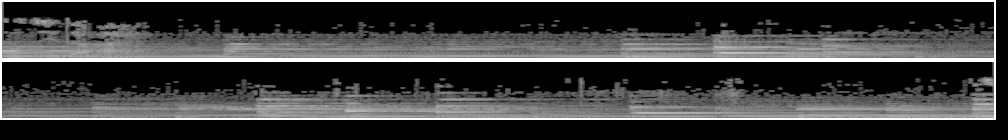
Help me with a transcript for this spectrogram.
自己的爱。做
